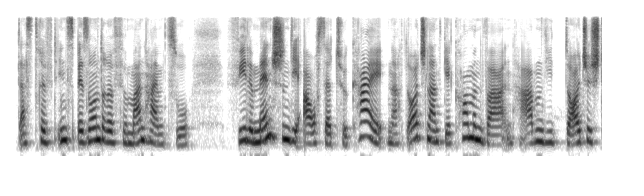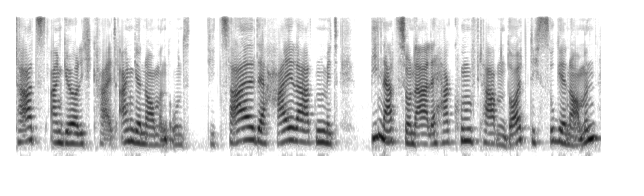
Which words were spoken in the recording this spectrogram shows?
Das trifft insbesondere für Mannheim zu. Viele Menschen, die aus der Türkei nach Deutschland gekommen waren, haben die deutsche Staatsangehörigkeit angenommen und die Zahl der Heiraten mit binationale Herkunft haben deutlich zugenommen.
